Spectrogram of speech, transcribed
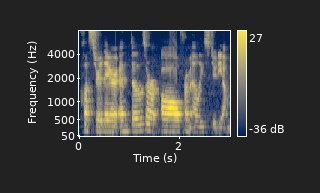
cluster there, and those are all from Ellie Studio.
